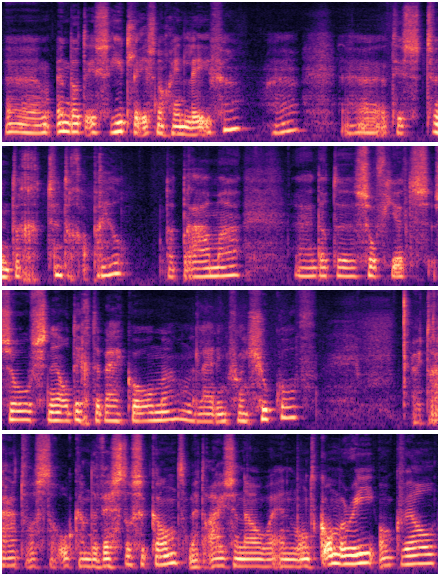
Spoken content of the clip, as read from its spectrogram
ehm, en dat is, Hitler is nog in leven. Hè? Eh, het is 20, 20 april, dat drama. eh, dat de Sovjets zo snel dichterbij komen onder leiding van Zhukov. Uiteraard was er ook aan de westerse kant met Eisenhower en Montgomery ook wel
